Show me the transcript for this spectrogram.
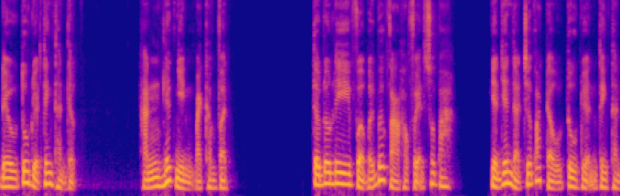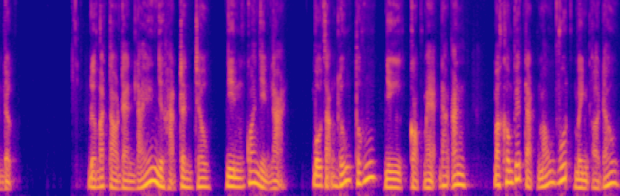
đều tu luyện tinh thần lực. Hắn liếc nhìn Bạch Khâm Vân. Tiểu Lô Ly vừa mới bước vào học viện số 3, hiển nhiên là chưa bắt đầu tu luyện tinh thần lực. Đôi mắt to đèn láy như hạt trân châu, nhìn qua nhìn lại, bộ dạng lúng túng như cọp mẹ đang ăn mà không biết đặt móng vuốt mình ở đâu.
